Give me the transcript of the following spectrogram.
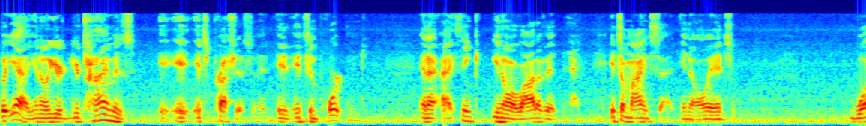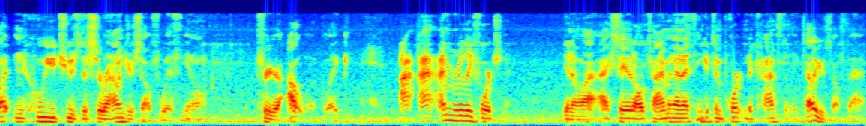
but yeah, you know, your your time is it, it's precious and it, it, it's important. and I, I think you know a lot of it. It's a mindset, you know, and it's what and who you choose to surround yourself with, you know, for your outlook. Like, I, am really fortunate. You know, I, I, say it all the time, and I think it's important to constantly tell yourself that.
